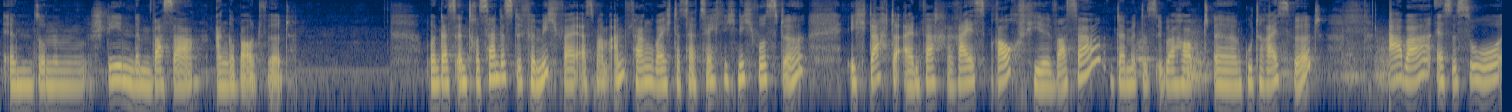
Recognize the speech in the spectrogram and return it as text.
in so einem stehenden Wasser angebaut wird. Und das Interessanteste für mich war erstmal am Anfang, weil ich das tatsächlich nicht wusste. Ich dachte einfach, Reis braucht viel Wasser, damit es überhaupt äh, guter Reis wird. Aber es ist so,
